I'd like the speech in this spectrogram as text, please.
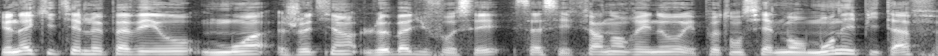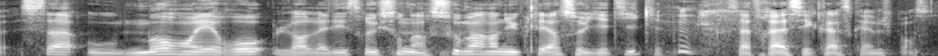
Il y en a qui tiennent le pavé haut. Moi je tiens le bas du fossé. Ça c'est Fernand Reynaud et potentiellement mon épitaphe. Ça ou mort en héros lors de la destruction d'un sous-marin nucléaire soviétique. Ça ferait assez classe quand même je pense.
